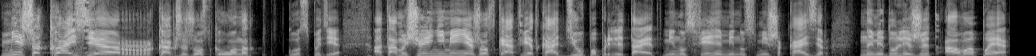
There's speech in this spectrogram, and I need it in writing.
Миша Кайзер! Как же жестко он от Господи. А там еще и не менее жесткая ответка от Дюпа прилетает. Минус Феня, минус Миша Кайзер. На mid у лежит AWP.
